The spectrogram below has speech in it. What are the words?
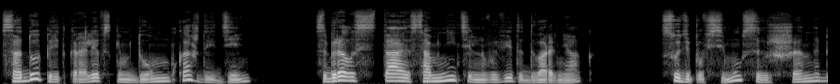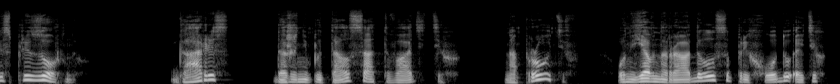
В саду перед королевским домом каждый день собиралась стая сомнительного вида дворняг, судя по всему, совершенно беспризорных. Гаррис даже не пытался отвадить их. Напротив, он явно радовался приходу этих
